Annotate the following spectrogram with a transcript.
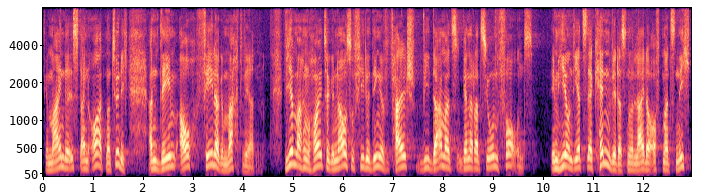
Gemeinde ist ein Ort, natürlich, an dem auch Fehler gemacht werden. Wir machen heute genauso viele Dinge falsch wie damals Generationen vor uns. Im Hier und Jetzt erkennen wir das nur leider oftmals nicht,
